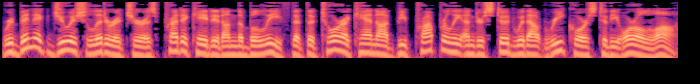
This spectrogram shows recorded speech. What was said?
Rabbinic Jewish literature is predicated on the belief that the Torah cannot be properly understood without recourse to the oral law.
